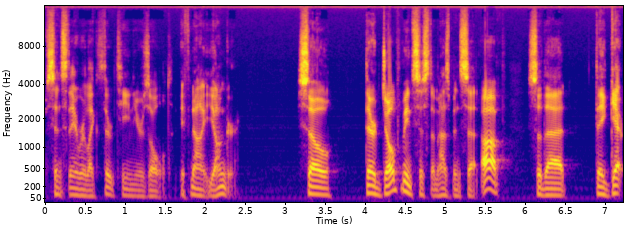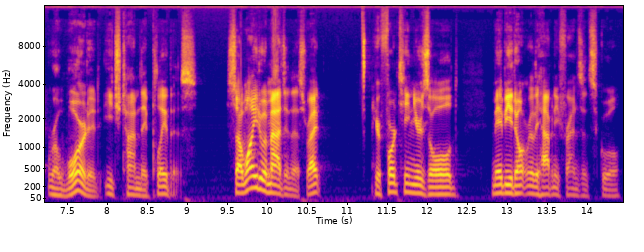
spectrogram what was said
since they were like 13 years old, if not younger. So their dopamine system has been set up so that they get rewarded each time they play this. So I want you to imagine this, right? You're 14 years old. Maybe you don't really have any friends in school,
